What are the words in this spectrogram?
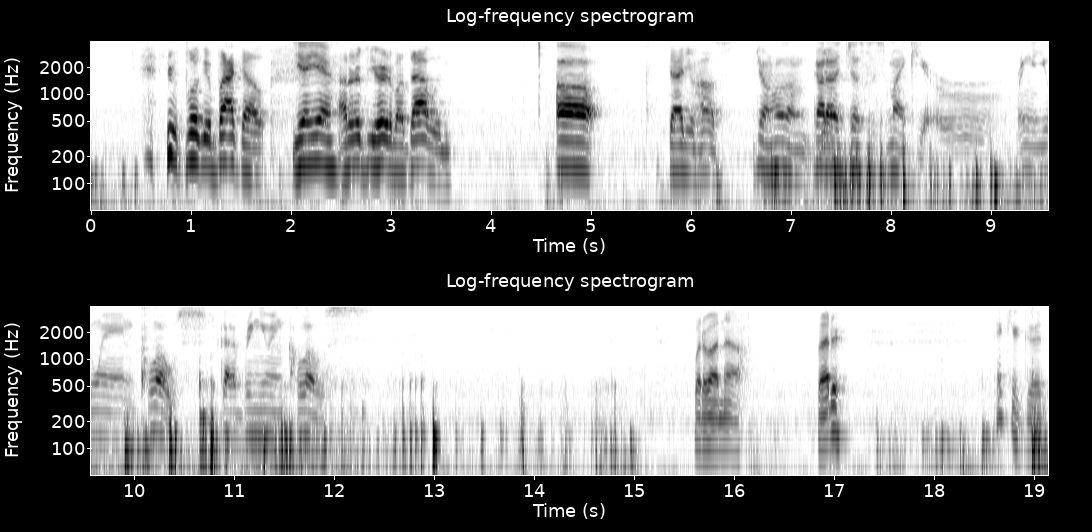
he was blowing her back out. yeah, yeah. I don't know if you heard about that one. Uh, Danuel House. John, hold on. Gotta Yeah. adjust this mic here. Bringing you in close. Gotta bring you in close. What about now? Better? I think you're good.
